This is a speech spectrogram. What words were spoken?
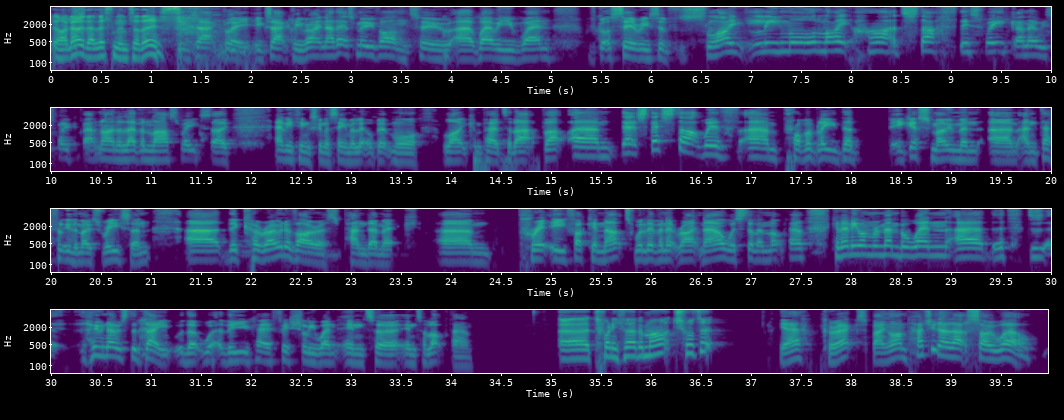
I know they're listening to this. Exactly, exactly. Right now, let's move on to uh, where were you when? We've got a series of slightly more light-hearted stuff this week. I know we spoke about 9/11 last week, so anything's going to seem a little bit more light compared to that. But um, let's let's start with um, probably the biggest moment um, and definitely the most recent, uh, the coronavirus pandemic. Um, pretty fucking nuts. We're living it right now. We're still in lockdown. Can anyone remember when? Uh, does, who knows the date that the UK officially went into into lockdown? Uh, 23rd of March was it? Yeah, correct. Bang on. How do you know that so well?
